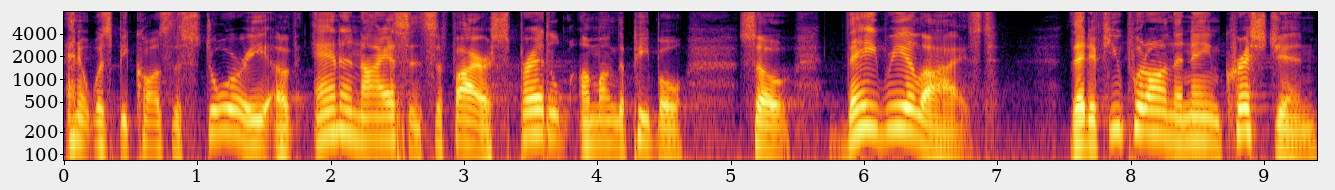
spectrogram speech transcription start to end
And it was because the story of Ananias and Sapphira spread among the people, so they realized that if you put on the name Christian,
